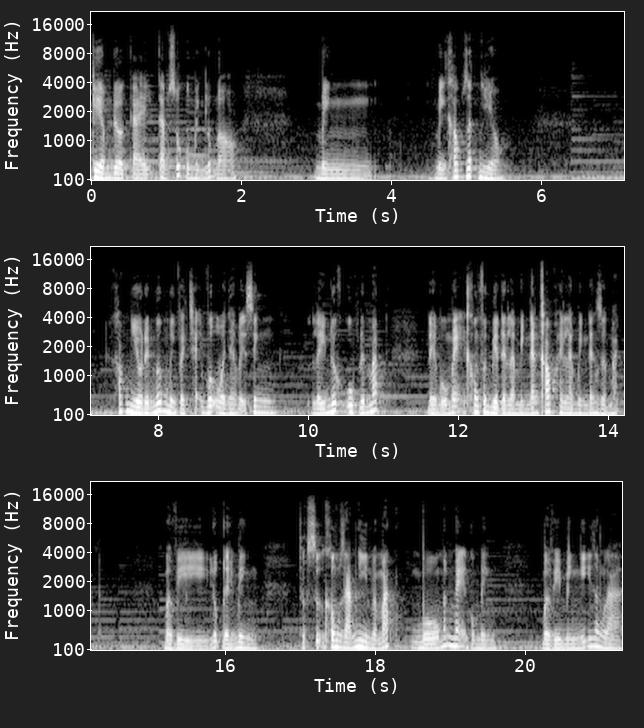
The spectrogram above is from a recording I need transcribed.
kiềm được cái cảm xúc của mình lúc đó. Mình mình khóc rất nhiều khóc nhiều đến mức mình phải chạy vội vào nhà vệ sinh, lấy nước ụp lên mắt để bố mẹ không phân biệt được là mình đang khóc hay là mình đang rửa mặt. Bởi vì lúc đấy mình thực sự không dám nhìn vào mắt bố mắt mẹ của mình, bởi vì mình nghĩ rằng là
